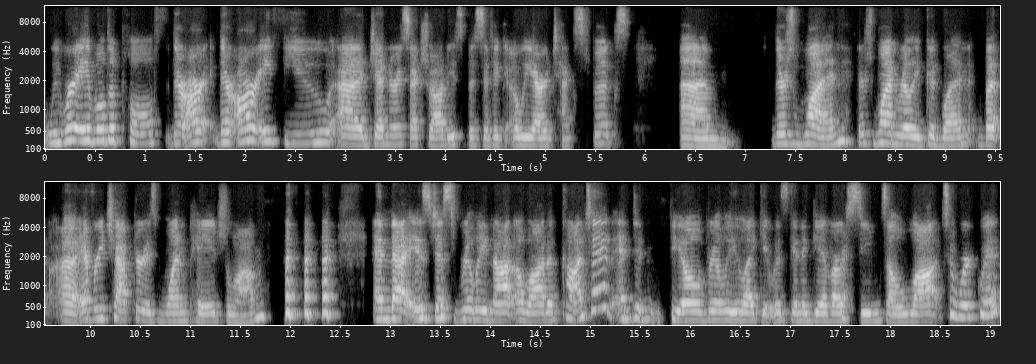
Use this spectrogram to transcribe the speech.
we were able to pull, there are there are a few uh, gender and sexuality specific OER textbooks um, there's one, there's one really good one, but uh, every chapter is one page long. and that is just really not a lot of content and didn't feel really like it was going to give our students a lot to work with,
